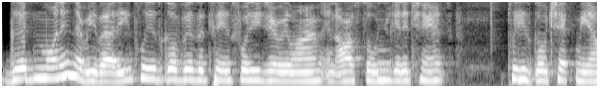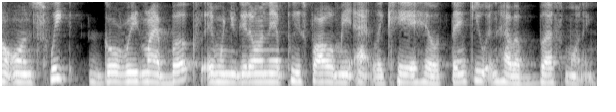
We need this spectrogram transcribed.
Good morning, everybody. Please go visit Taste for the Jerry Line. And also, when you get a chance, please go check me out on Sweek. Go read my books. And when you get on there, please follow me at Lakea Hill. Thank you and have a blessed morning.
